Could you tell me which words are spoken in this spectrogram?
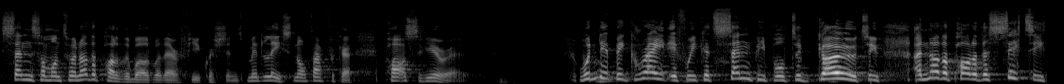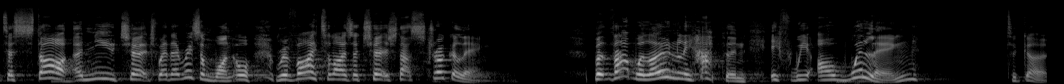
send someone to another part of the world where there are few Christians, Middle East, North Africa, parts of Europe? Wouldn't it be great if we could send people to go to another part of the city to start a new church where there isn't one, or revitalize a church that's struggling? But that will only happen if we are willing to go.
